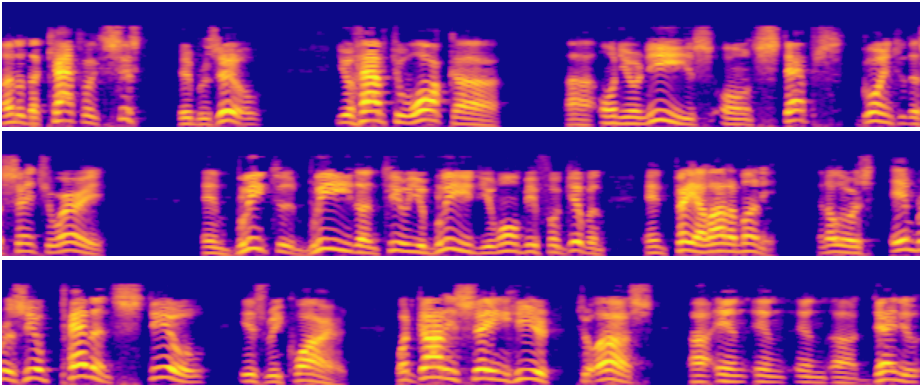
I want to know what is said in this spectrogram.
under the Catholic system in Brazil, you have to walk uh, uh, on your knees on steps going to the sanctuary and bleed to bleed until you bleed, you won't be forgiven and pay a lot of money. In other words, in Brazil, penance still is required. What God is saying here to us uh, in in, in uh, Daniel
